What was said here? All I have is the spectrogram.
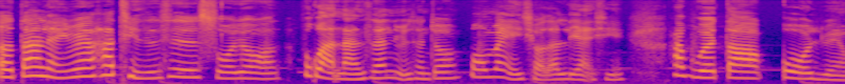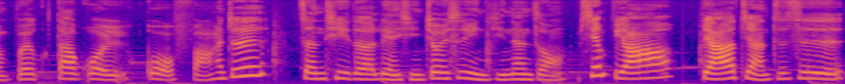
鹅蛋脸，因为它其实是所有不管男生女生就梦寐以求的脸型，它不会到过圆，不会到过于过方，它就是整体的脸型就是已经那种，先不要不要讲就是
